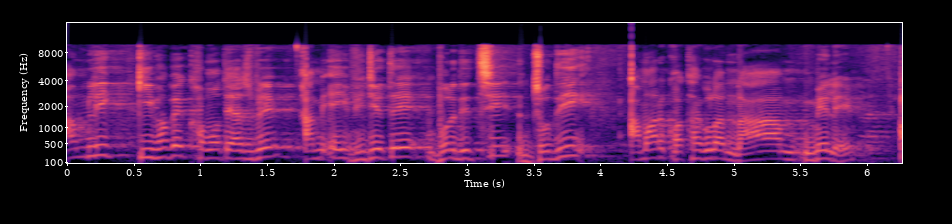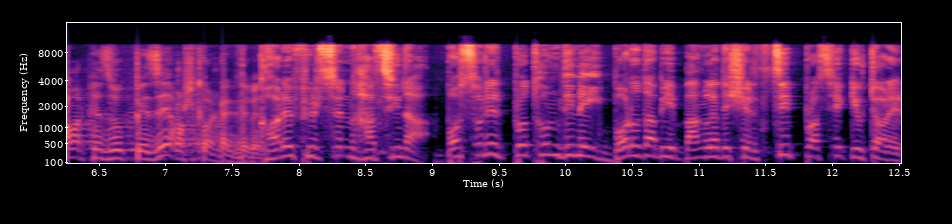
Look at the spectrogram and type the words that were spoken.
আমলিগ কীভাবে ক্ষমতায় আসবে আমি এই ভিডিওতে বলে দিচ্ছি। যদি আমার কথাগুলো না মেলে আমার ফেসবুক পেজে আমার সাথে কন্ট্যাক্ট দেবেন। ঘরে ফিরছেন হাসিনা। বছরের প্রথম দিনেই বড় দাবি বাংলাদেশের চিফ প্রসিকিউটরের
